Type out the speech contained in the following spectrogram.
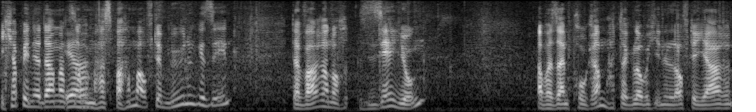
Ich habe ihn ja damals Ja. noch im Hasperhammer auf der Bühne gesehen. Da war er noch sehr jung. Aber sein Programm hat er, glaube ich, in den Laufe der Jahre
